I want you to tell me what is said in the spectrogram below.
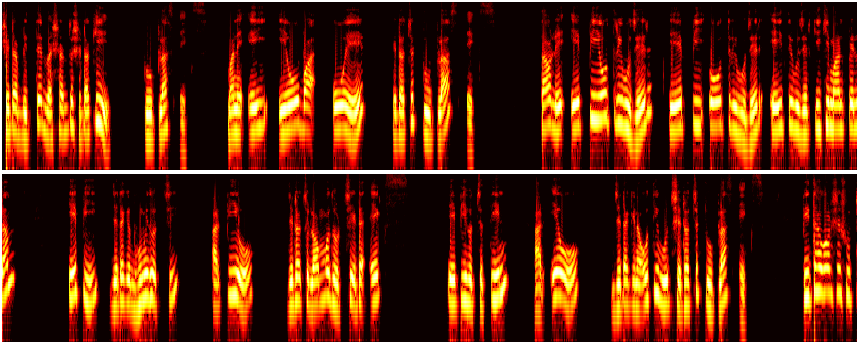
সেটা বৃত্তের ব্যাসার্ধ, সেটা কি? টু প্লাস এক্স মানে এই এও বা ও এ এটা হচ্ছে টু প্লাস এক্স তাহলে এপিও ত্রিভুজের এপিও ত্রিভুজের, এই ত্রিভুজের কি কি মান পেলাম? এপি যেটাকে ভূমি ধরছি আর পিও যেটা হচ্ছে লম্ব ধরছি, এটা এক্স এপি হচ্ছে তিন আর এও যেটা কিনা অতিভুজ, সেটা হচ্ছে টু প্লাস এক্স পিথাগোরাসের সূত্র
